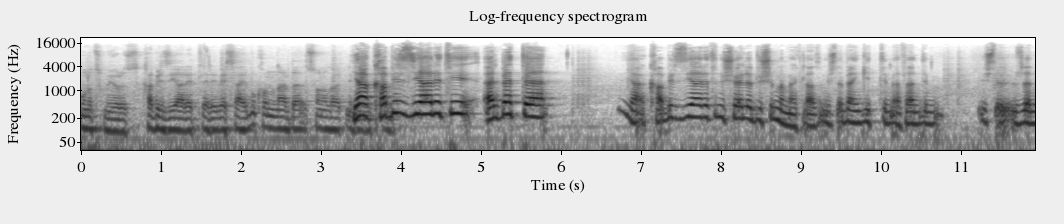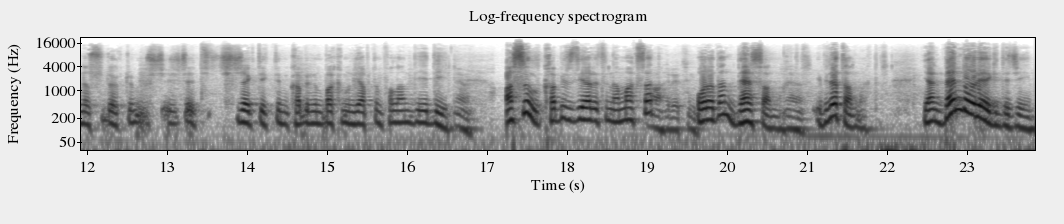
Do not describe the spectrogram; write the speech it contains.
unutmuyoruz. Kabir ziyaretleri vesaire bu konularda son olarak ne Ya kabir ziyareti elbette ya kabir ziyaretini şöyle düşünmemek lazım. İşte ben gittim efendim işte üzerine su döktüm, işte çiçek diktim, kabirin bakımını yaptım falan diye değil. Evet, Asıl kabir ziyaretine maksat ahiretin. oradan ders almaktır, Evet. ibret almaktır. Yani ben de oraya gideceğim.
